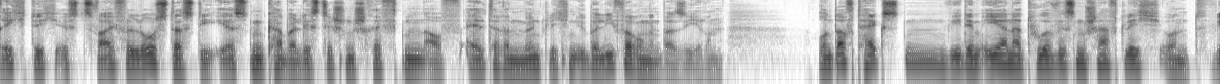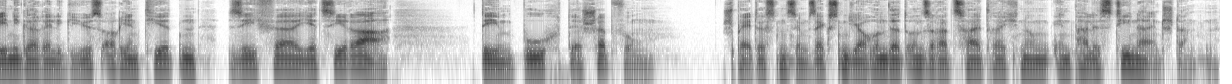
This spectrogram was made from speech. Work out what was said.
Richtig ist zweifellos, dass die ersten kabbalistischen Schriften auf älteren mündlichen Überlieferungen basieren und auf Texten wie dem eher naturwissenschaftlich und weniger religiös orientierten Sefer Yetzirah, dem Buch der Schöpfung, spätestens im sechsten Jahrhundert unserer Zeitrechnung in Palästina entstanden.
